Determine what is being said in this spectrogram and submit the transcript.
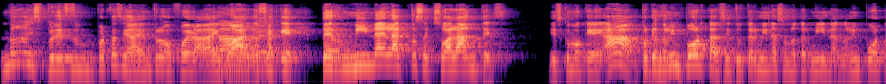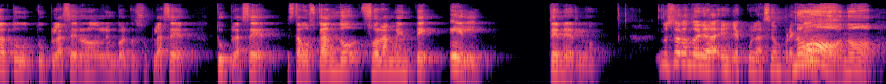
No, es, pero es- no importa si adentro o afuera, da Ah, igual. ok, O sea, que termina el acto sexual antes. Y es como que, ah, porque no le importa si tú terminas o no terminas, no le importa tu, tu placer o no le importa su placer, tu placer. Está buscando solamente él tenerlo. No estoy hablando de eyaculación precoz. No, no.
